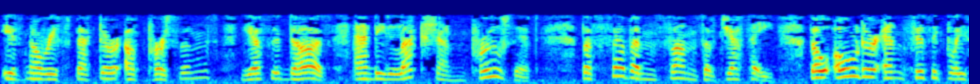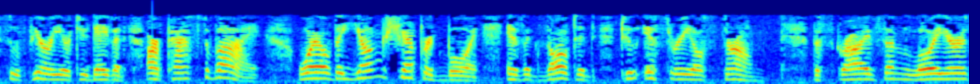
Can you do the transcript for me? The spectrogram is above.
is no respecter of persons? Yes, it does, and election proves it. The seven sons of Jesse, though older and physically superior to David, are passed by, while the young shepherd boy is exalted to Israel's throne. The scribes and lawyers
